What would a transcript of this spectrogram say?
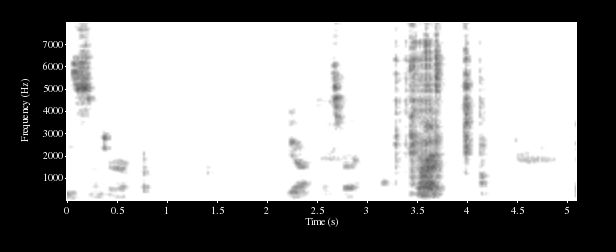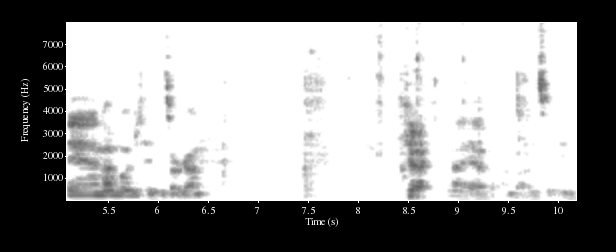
the center. Yeah, that's fair. All right. And I'm going to take this argon. Okay. I have sodium.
